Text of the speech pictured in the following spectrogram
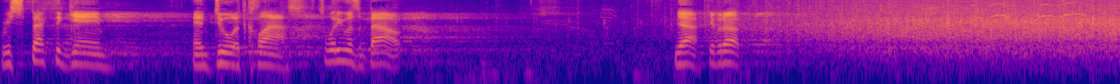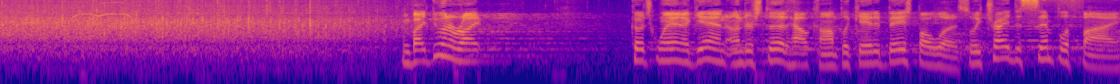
respect the game, and do it with class. That's what he was about. Yeah, give it up. And by doing it right, Coach Gwynn again understood how complicated baseball was. So he tried to simplify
